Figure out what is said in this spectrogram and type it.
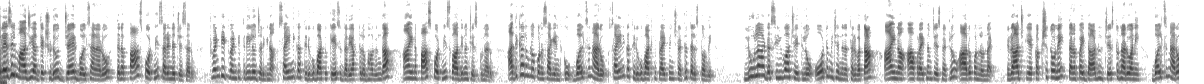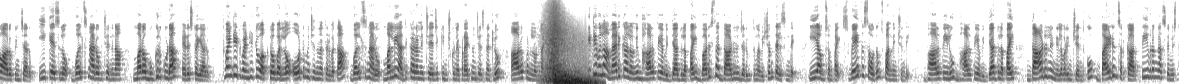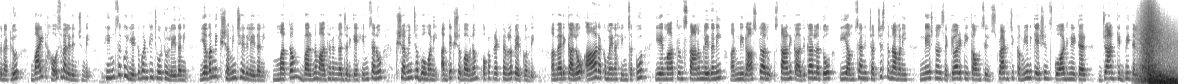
బ్రెజిల్ మాజీ అధ్యక్షుడు జైర్ బొల్సానారో తన పాస్పోర్ట్ని సరెండర్ చేశారు. ట్వంటీ ట్వంటీ త్రీలో జరిగిన సైనిక తిరుగుబాటు కేసు దర్యాప్తులో భాగంగా ఆయన పాస్పోర్ట్ని స్వాధీనం చేసుకున్నారు. అధికారంలో కొనసాగేందుకు బొల్సనారో సైనిక తిరుగుబాటుకి ప్రయత్నించినట్లు తెలుస్తోంది. లూలా డ సిల్వా చేతిలో ఓటమి చెందిన తర్వాత ఆయన ఆ ప్రయత్నం చేసినట్లు ఆరోపణలున్నాయి. రాజకీయ కక్షతోనే తనపై దాడులు చేస్తున్నారు అని బొల్సనారో ఆరోపించారు. ఈ కేసులో బొల్సనారోకు చెందిన మరో ముగ్గురు కూడా అరెస్ట్ అయ్యారు. ట్వంటీ ట్వంటీ టూ అక్టోబర్లో ఓటమి చెందిన తర్వాత బొల్సనారో మళ్ళీ అధికారాన్ని చేజిక్కించుకునే ప్రయత్నం చేసినట్లు ఆరోపణలున్నాయి. ఇటీవల అమెరికాలోని భారతీయ విద్యార్థులపై వరుస దాడులు జరుగుతున్న విషయం తెలిసిందే. ఈ అంశంపై శ్వేత సౌధం స్పందించింది. భారతీయులు భారతీయ విద్యార్థులపై దాడుల్ని నిలవరించేందుకు బైడెన్ సర్కార్ తీవ్రంగా శ్రమిస్తున్నట్లు వైట్ హౌస్ వెల్లడించింది. హింసకు ఎటువంటి చోటు లేదని ఎవరిని క్షమించేది లేదని మతం వర్ణం ఆధారంగా జరిగే హింసను క్షమించబోమని అధ్యక్ష భవనం ఒక ప్రకటనలో పేర్కొంది. అమెరికాలో ఆ రకమైన హింసకు ఏమాత్రం స్థానం లేదని అన్ని రాష్ట్రాలు స్థానిక అధికారులతో ఈ అంశాన్ని చర్చిస్తున్నామని National Security Council Strategic Communications Coordinator John Kirby తెలిపారు.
